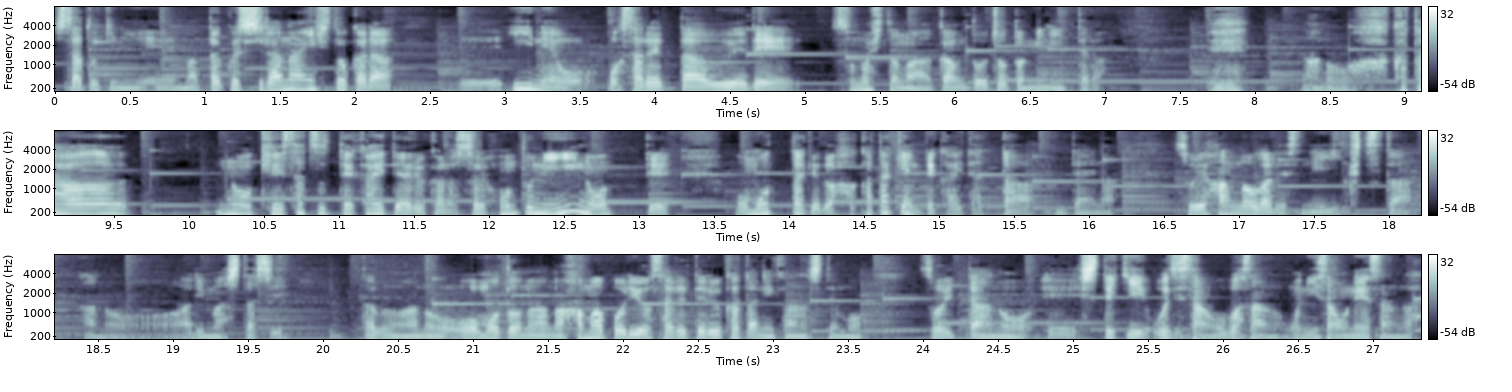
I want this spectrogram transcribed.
した時に、えー、全く知らない人から、えー、いいねを押された上で、その人のアカウントをちょっと見に行ったら、え、あの、博多の警察って書いてあるからそれ本当にいいのって思ったけど博多県って書いてあったみたいな、そういう反応がですね、いくつか、あの、ありましたし、多分あの、大元のあの、浜ポリをされてる方に関しても、そういったあの、えー、指摘、おじさん、おばさん、お兄さん、お姉さんが、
